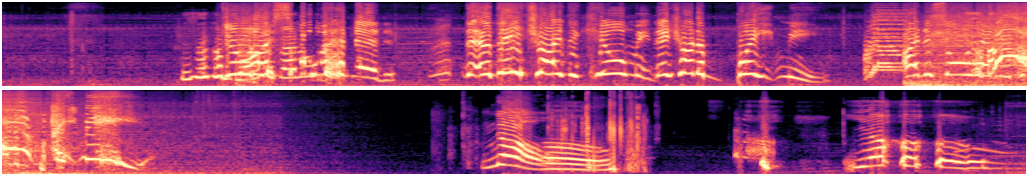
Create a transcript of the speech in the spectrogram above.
It's like a Dude, I saw a head! They, they tried to kill me! They tried to bite me! I just saw a head! They tried to bite me! No! Oh. Yo.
